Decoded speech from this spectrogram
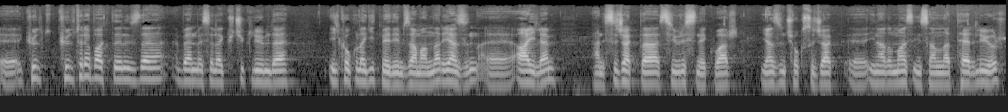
E, kült, kültüre baktığınızda ben mesela küçüklüğümde ilkokula gitmediğim zamanlar yazın e, ailem hani sıcakta sivrisinek var. Yazın çok sıcak, e, inanılmaz insanlar terliyor.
